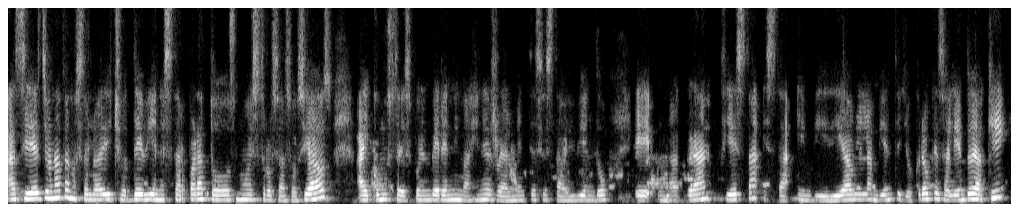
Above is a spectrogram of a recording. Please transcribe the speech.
Así es, Jonathan, usted lo ha dicho, de bienestar para todos nuestros asociados. Ahí, como ustedes pueden ver en imágenes, realmente se está viviendo eh, una gran fiesta, está envidiable el ambiente. Yo creo que saliendo de aquí,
